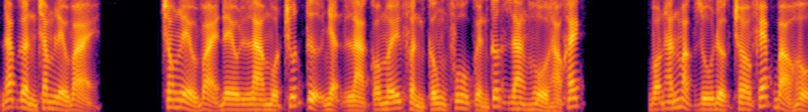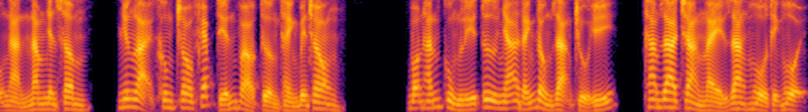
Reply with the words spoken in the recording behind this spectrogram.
đáp gần trăm lều vải. Trong lều vải đều là một chút tự nhận là có mấy phần công phu quyền cước giang hồ hào khách. Bọn hắn mặc dù được cho phép bảo hộ ngàn năm nhân sâm, nhưng lại không cho phép tiến vào tường thành bên trong. Bọn hắn cùng Lý Tư Nhã đánh đồng dạng chủ ý, tham gia chàng này giang hồ thịnh hội,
